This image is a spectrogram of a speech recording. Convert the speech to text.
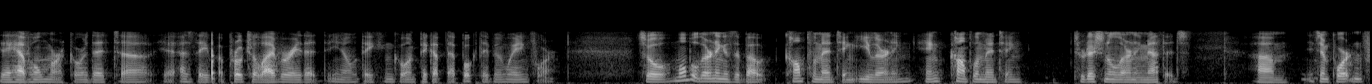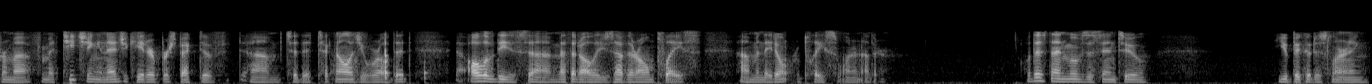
they have homework, or that uh, as they approach a library, that you know they can go and pick up that book they've been waiting for. So mobile learning is about complementing e-learning and complementing traditional learning methods. Um, it's important from a from a teaching and educator perspective um, to the technology world that all of these uh, methodologies have their own place um, and they don't replace one another. Well, this then moves us into ubiquitous learning.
